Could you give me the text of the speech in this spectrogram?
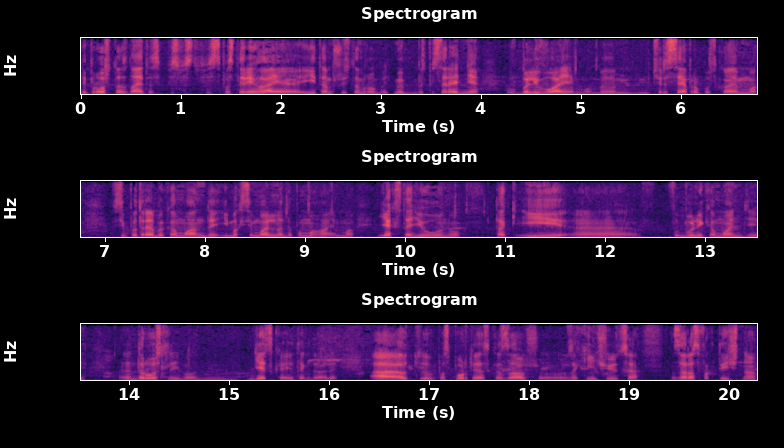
не просто, знаєте, сп- сп- спостерігає і там щось там робить. Ми безпосередньо вболіваємо, через це пропускаємо всі потреби команди і максимально допомагаємо як стадіону, так і е, футбольній команді е, дорослій, ну, і так далі. А от по спорту я сказав, що закінчуються зараз фактично.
